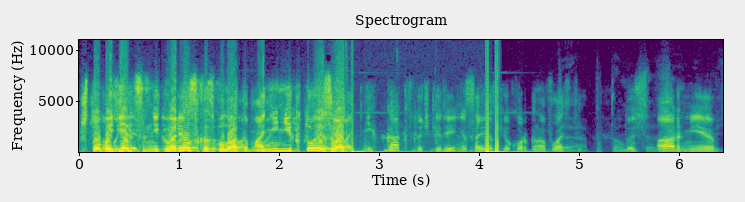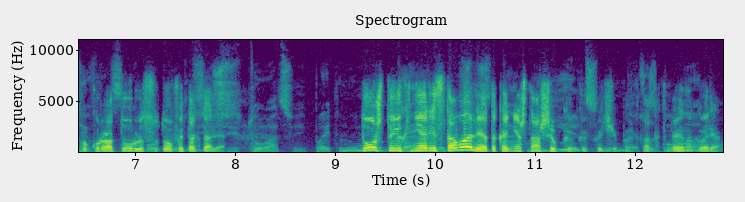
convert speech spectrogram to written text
чтобы Ельцин не говорил с Хасбулатом, они никто и звать них как с точки зрения советских органов власти. То есть армии, прокуратуры, судов и так далее. То, что их не арестовали, это, конечно, ошибка ККЧП, так откровенно говоря.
